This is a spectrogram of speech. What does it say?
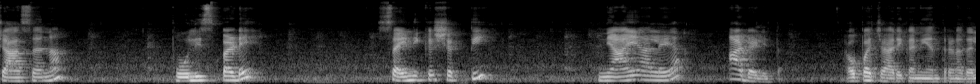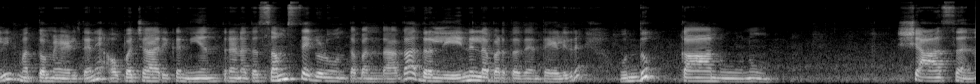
ಶಾಸನ, ಪೊಲೀಸ್ ಪಡೆ, ಸೈನಿಕ ಶಕ್ತಿ, ನ್ಯಾಯಾಲಯ, ಆಡಳಿತ. ಔಪಚಾರಿಕ ನಿಯಂತ್ರಣದಲ್ಲಿ ಮತ್ತೊಮ್ಮೆ ಹೇಳ್ತೇನೆ, ಔಪಚಾರಿಕ ನಿಯಂತ್ರಣದ ಸಂಸ್ಥೆಗಳು ಅಂತ ಬಂದಾಗ ಅದರಲ್ಲಿ ಏನೆಲ್ಲ ಬರ್ತದೆ ಅಂತ ಹೇಳಿದರೆ ಒಂದು ಕಾನೂನು. ಶಾಸನ,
